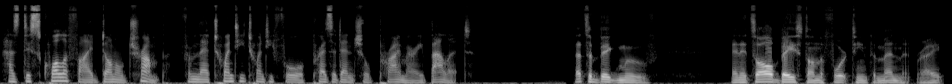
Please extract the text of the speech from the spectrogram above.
has disqualified Donald Trump from their 2024 presidential primary ballot. That's a big move. And it's all based on the 14th Amendment, right?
